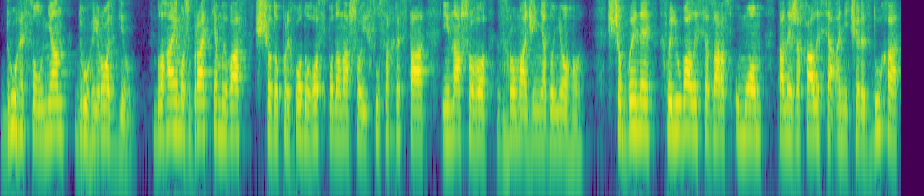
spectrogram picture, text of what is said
Друге Солунян, другий розділ. Благаємо ж, браттями вас щодо приходу Господа нашого Ісуса Христа і нашого згромадження до Нього, щоб ви не хвилювалися зараз умом та не жахалися ані через духа,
